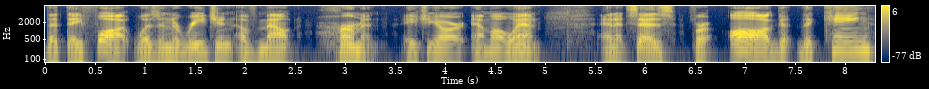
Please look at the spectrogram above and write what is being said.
that they fought was in the region of Mount Hermon, H E R M O N. And it says, For Og, the king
